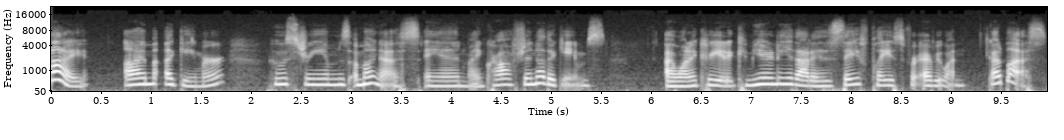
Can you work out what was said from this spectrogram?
Hi, I'm a gamer who streams Among Us and Minecraft and other games. I want to create a community that is a safe place for everyone. God bless.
